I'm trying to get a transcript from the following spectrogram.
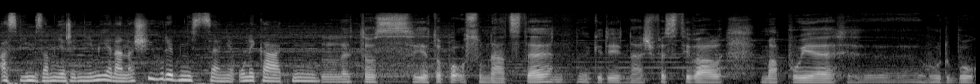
a svým zaměřením je na naší hudební scéně unikátní. Letos je to po 18. kdy náš festival mapuje eh, hudbu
